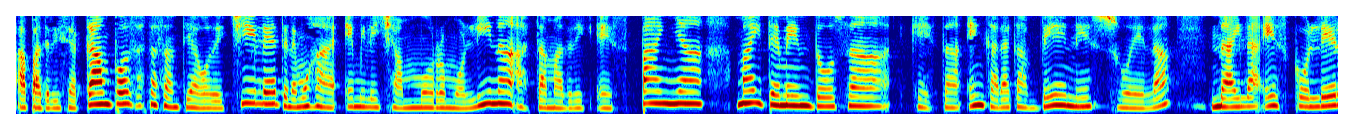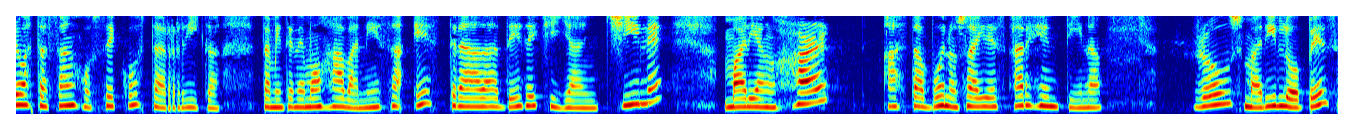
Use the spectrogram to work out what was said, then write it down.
a Patricia Campos hasta Santiago de Chile, tenemos a Emily Chamorro Molina hasta Madrid, España, Maite Mendoza que está en Caracas, Venezuela, Naila Escolero hasta San José, Costa Rica. También tenemos a Vanessa Estrada desde Chillán, Chile, Marian Hart hasta Buenos Aires, Argentina, Rose Marie López,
